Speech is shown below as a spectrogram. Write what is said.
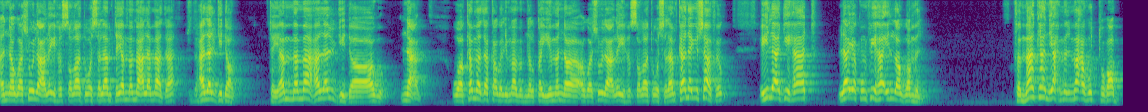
أن الرسول عليه الصلاة والسلام تيمم على ماذا؟ على الجدار. تيمم على الجدار. نعم. وكما ذكر الإمام ابن القيم أن الرسول عليه الصلاة والسلام كان يسافر إلى جهات لا يكون فيها إلا الرمل. فما كان يحمل معه التراب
